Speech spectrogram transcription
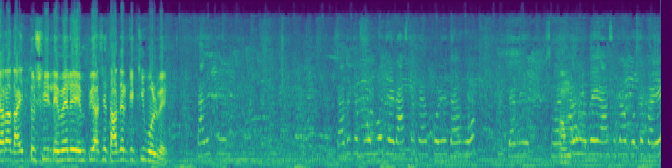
যারা দায়িত্বশীল এমএলএ এমপি আছে তাদেরকে কি বলবে? তাদেরকে তাদেরকে বলব যে রাস্তাটা করে দেওয়া হোক যেন সবাই ভালোভাবে আসা যাওয়া করতে পারে।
